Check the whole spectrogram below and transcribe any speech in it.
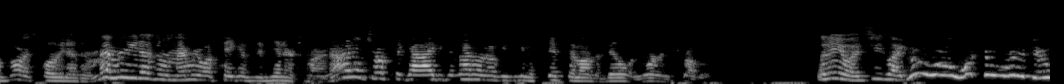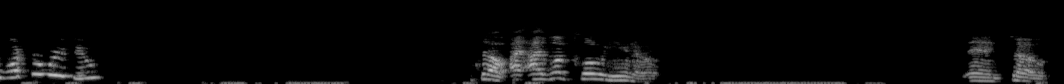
Of course, Chloe doesn't remember. He doesn't remember what's taking us to dinner tomorrow. Now, I don't trust the guy because I don't know if he's going to stiff them on the bill and we're in trouble. But anyway, she's like, oh, well, what do we do? What do we do? So, I, I love Chloe, you know. And so,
